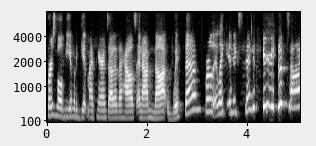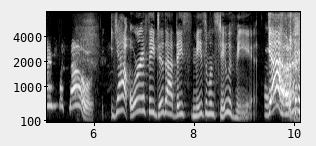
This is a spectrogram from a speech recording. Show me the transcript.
first of all be able to get my parents out of the house and I'm not with them for like an extended period of time? Like no. yeah or if they did that they made someone stay with me Yeah.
